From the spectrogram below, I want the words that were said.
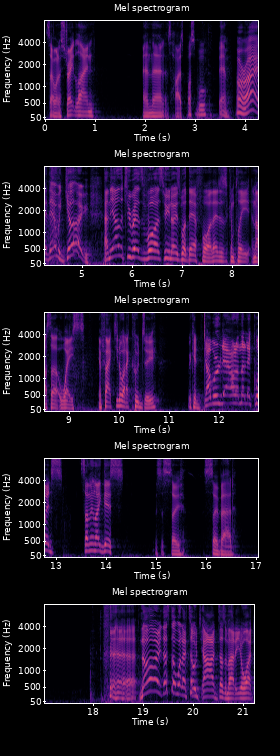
So I want a straight line and then as high as possible. Bam. All right, there we go. And the other two reservoirs, who knows what they're for? They're just a complete and utter waste. In fact, you know what I could do? We could double down on the liquids. Something like this. This is so, so bad. no, that's not what I told you. Ah, it doesn't matter. You know what?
